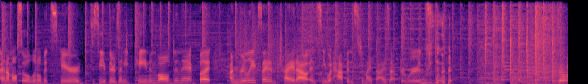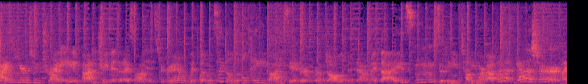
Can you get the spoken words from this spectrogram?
And I'm also a little bit scared to see if there's any pain involved in it, but I'm really excited to try it out and see what happens to my thighs afterwards. So I'm here to try a body treatment that I saw on Instagram with what looks like a little tiny body sander rubbed all up and down my thighs. Mm -hmm. So can you tell me more about that? Yeah, sure. My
